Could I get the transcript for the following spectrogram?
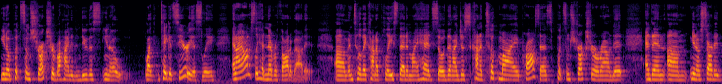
you know put some structure behind it and do this you know like take it seriously? And i honestly had never thought about it um, until they kind of placed that in my head. So then i just kind of took my process put some structure around it and then um, you know started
